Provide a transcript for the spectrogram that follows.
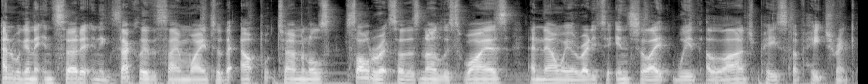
and we're going to insert it in exactly the same way to the output terminals, solder it so there's no loose wires, and now we are ready to insulate with a large piece of heat shrink.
